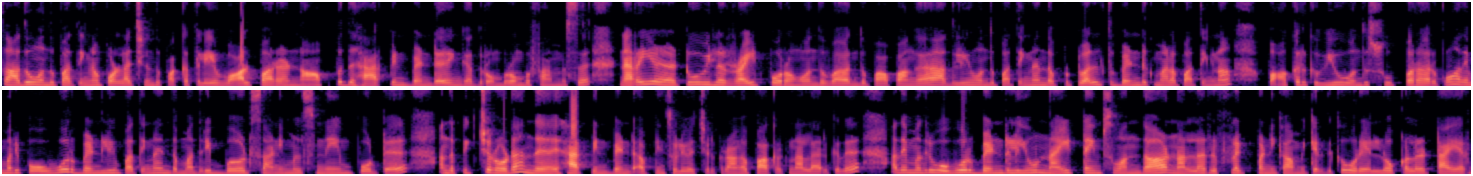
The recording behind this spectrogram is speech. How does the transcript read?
ஸோ அதுவும் வந்து பார்த்திங்கன்னா பொள்ளாச்சிலேருந்து பக்கத்துலேயே வால்பாறை நாற்பது ஹேர்பின் பெண்டு இங்கே அது ரொம்ப ரொம்ப ஃபேமஸ்ஸு நிறைய டூ வீலர் ரைட் போகிறவங்க வந்து வந்து பார்ப்பாங்க. அதுலேயும் வந்து பார்த்திங்கன்னா இந்த டுவெல்த் பெண்டுக்கு மேலே பார்த்திங்கன்னா பார்க்குறக்கு வியூ வந்து சூப்பராக இருக்கும். அதே மாதிரி இப்போ ஒவ்வொரு பெண்ட்லேயும் பார்த்திங்கன்னா இந்த மாதிரி பேர்ட்ஸ் அனிமல்ஸ் நேம் போட்டு அந்த பிக்சரோட அந்த ஹேர்பின் பெண்ட் அப்படின்னு சொல்லி வச்சுருக்குறாங்க. பார்க்குறக்கு நல்லா இருக்குது. அதே மாதிரி ஒவ்வொரு பெண்ட்லேயும் நைட் டைம்ஸ் வந்தால் நல்லா ரிஃப்ளெக்ட் பண்ணி காமிக்கிறதுக்கு ஒரு எல்லோ கலர் டயர்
